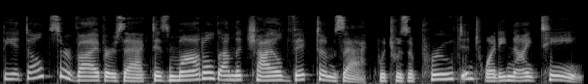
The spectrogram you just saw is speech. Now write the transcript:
The Adult Survivors Act is modeled on the Child Victims Act, which was approved in 2019.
